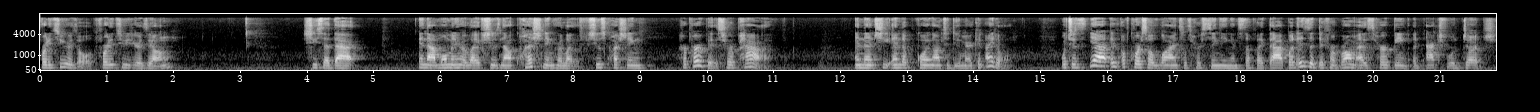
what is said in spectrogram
42 years old, 42 years young. She said that in that moment in her life, she was now questioning her life. She was questioning her purpose, her path. And then she ended up going on to do American Idol, which is, yeah, it of course aligns with her singing and stuff like that, but is a different realm as her being an actual judge.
